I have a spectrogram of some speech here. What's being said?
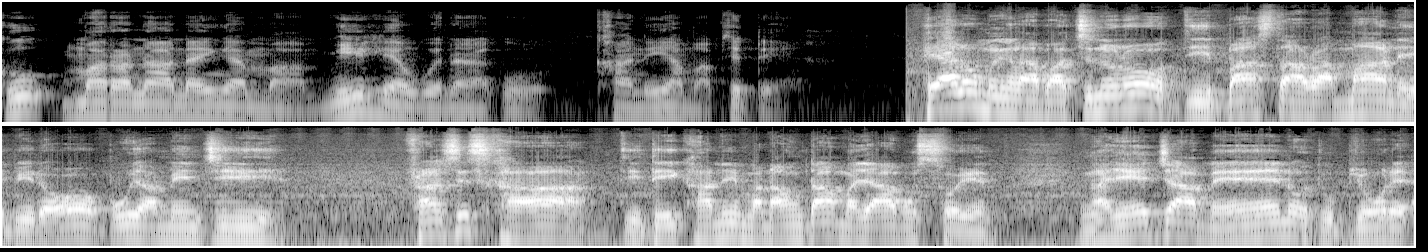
ခုမာရနာနိုင်ငံမှာမီးလျံဝင်တာကိုခံနေရမှာဖြစ်တယ်ဟဲ့အားလုံးမင်္ဂလာပါကျွန်တော်တို့ဒီပါစတာရာမာနေပြီးတော့ပိုရမင်းကြီး Francis ခါဒီဒေခါနေမနောင်တမရဘူးဆိုရင်ငရဲကြမယ်လို့သူပြောတဲ့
